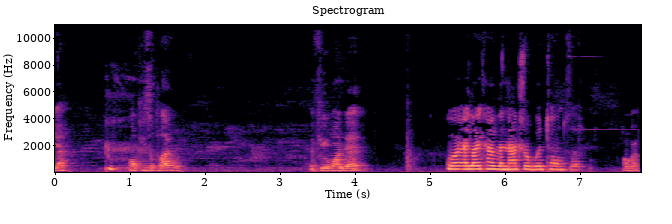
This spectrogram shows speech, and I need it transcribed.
Yeah, one piece of plywood. If you want that, Well, I like how the natural wood tones look. okay.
